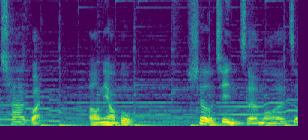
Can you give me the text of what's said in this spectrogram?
插管、包尿布，受尽折磨而走。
